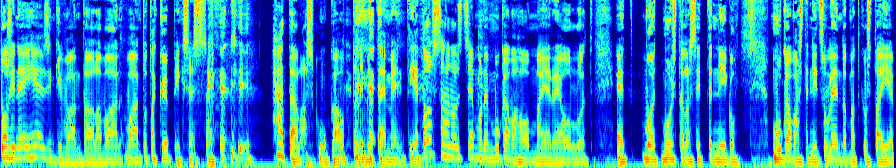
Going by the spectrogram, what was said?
Tosin ei Helsinki-Vantaalla, vaan, vaan tota Köpiksessä. Hätälaskun kautta nimittäin mentiin. Ja tossahan olisi semmoinen mukava homma, Jere, ollut, että, että voit muistella sitten niinku mukavasti niitä sun lentomatkustajia,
